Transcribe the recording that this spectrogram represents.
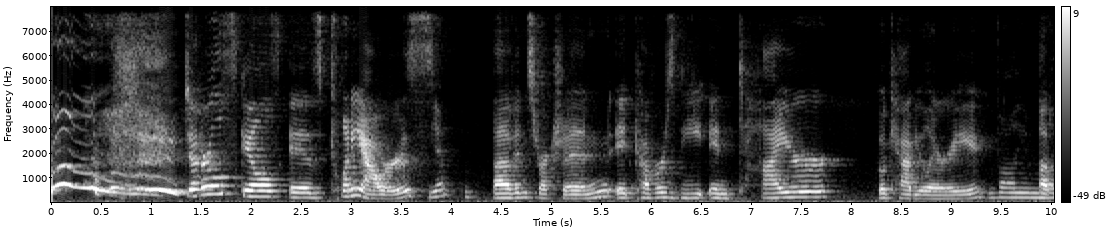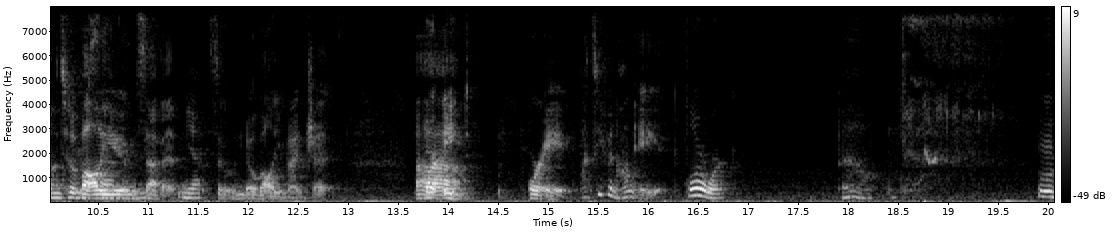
general skills is 20 hours Yep. of instruction. It covers the entire vocabulary Volume up to volume seven. Yep. So no volume nine shit. Or Um, eight. Or eight. What's even on eight? Floor work. Oh.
